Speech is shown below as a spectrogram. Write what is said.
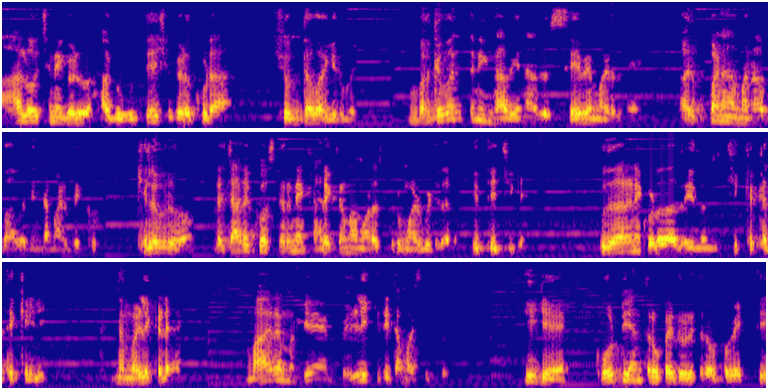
ಆಲೋಚನೆಗಳು ಹಾಗೂ ಉದ್ದೇಶಗಳು ಕೂಡ ಶುದ್ಧವಾಗಿರ್ಬೇಕು. ಭಗವಂತನಿಗೆ ನಾವೇನಾದ್ರೂ ಸೇವೆ ಮಾಡಿದ್ರೆ ಅರ್ಪಣಾ ಮನೋಭಾವದಿಂದ ಮಾಡಬೇಕು. ಕೆಲವರು ಪ್ರಚಾರಕ್ಕೋಸ್ಕರನೇ ಕಾರ್ಯಕ್ರಮ ಮಾಡೋ ಶುರು ಮಾಡ್ಬಿಟ್ಟಿದ್ದಾರೆ ಇತ್ತೀಚೆಗೆ. ಉದಾಹರಣೆ ಕೊಡೋದಾದ್ರೆ ಇದೊಂದು ಚಿಕ್ಕ ಕತೆ ಕೇಳಿ. ನಮ್ಮ ಹಳ್ಳಿ ಕಡೆ ಮಾರಮ್ಮಗೆ ಬೆಳ್ಳಿ ಕಿರೀಟ ಮಾಡಿಸಿದ್ರು. ಹೀಗೆ ಕೋಟ್ಯಾಂತರ ರೂಪಾಯಿ ದುಡಿತಿರೋ ಒಬ್ಬ ವ್ಯಕ್ತಿ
